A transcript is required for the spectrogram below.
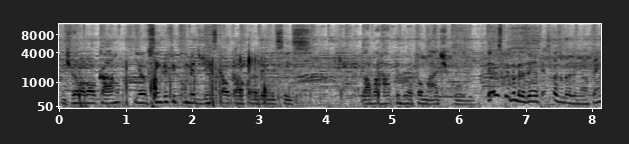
A gente vai lavar o carro e eu sempre fico com medo de riscar o carro quando eu venho nesses lava rápido, automático. Tem as coisas no Brasil, não tem as coisas no Brasil, não tem?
